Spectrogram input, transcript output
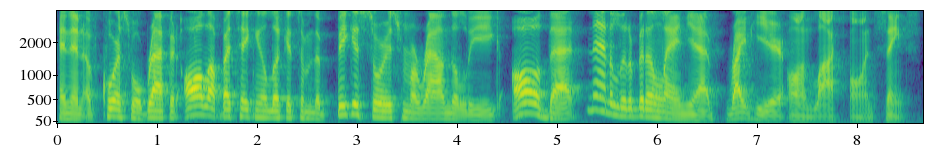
And then, of course, we'll wrap it all up by taking a look at some of the biggest stories from around the league, all that, and a little bit of lagniappe right here on Locked On Saints.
